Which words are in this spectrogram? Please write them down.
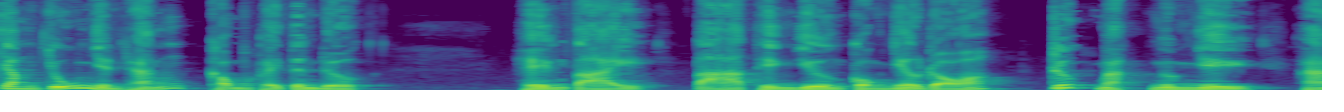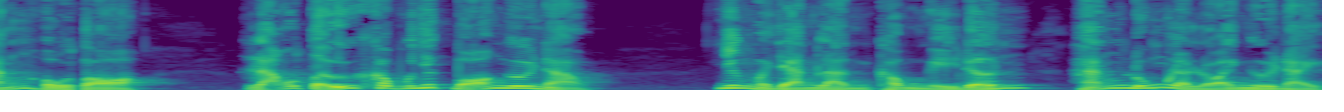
chăm chú nhìn hắn không thể tin được. Hiện tại Tạ Thiên Dương còn nhớ rõ, trước mặt Ngân Nhi hắn hô to, lão tử không có dứt bỏ ngươi nào. Nhưng mà dạng lần không nghĩ đến, hắn đúng là loại người này.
